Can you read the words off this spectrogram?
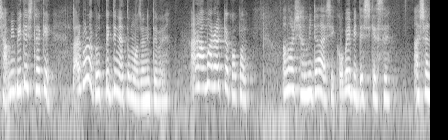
স্বামী বিদেশ থাকে তারপরও প্রত্যেক দিন এত মজা নিতে পারে। আর আমারও একটা কপাল। আমার স্বামীটা আসি কবে বিদেশ গেছে? আসার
